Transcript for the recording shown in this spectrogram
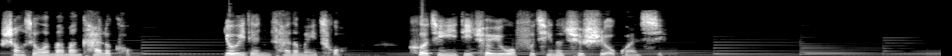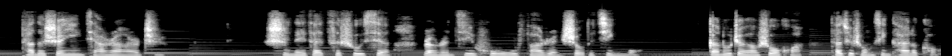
尚秀文慢慢开了口：“有一点你猜的没错，贺静怡的确与我父亲的去世有关系。”他的声音戛然而止。室内再次出现让人几乎无法忍受的静默。甘露正要说话，他却重新开了口：“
